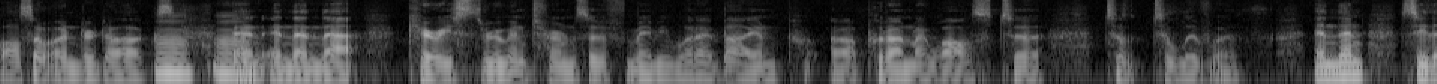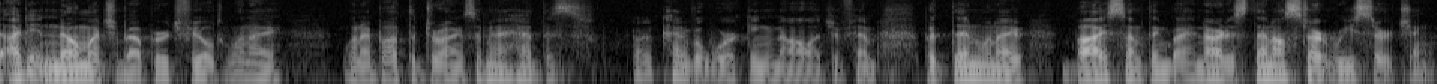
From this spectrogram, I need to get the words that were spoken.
also underdogs, and and then that carries through in terms of maybe what I buy and uh, put on my walls to to to live with. And then, see, I didn't know much about Burchfield when I when I bought the drawings. I mean, I had this uh, kind of a working knowledge of him. But then when I buy something by an artist, then I'll start researching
